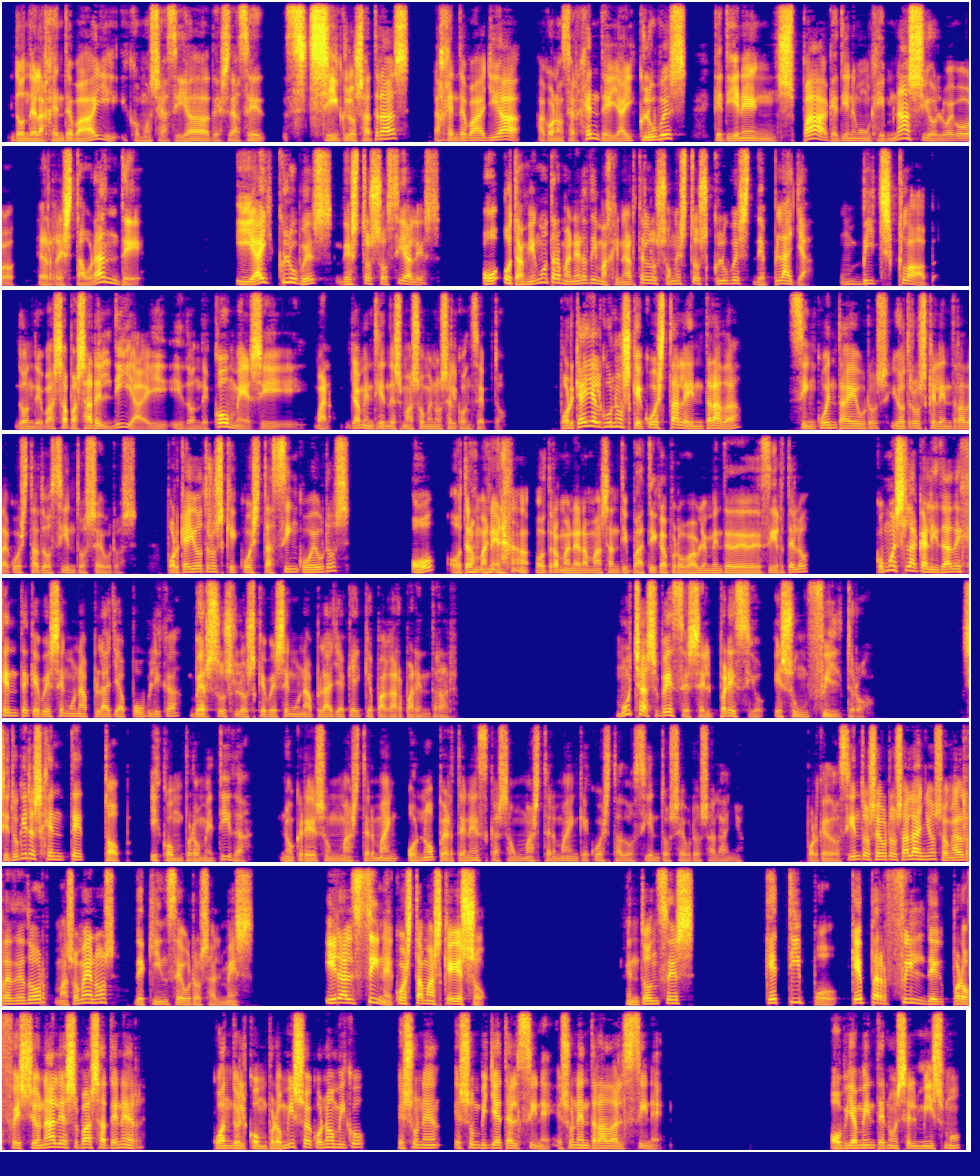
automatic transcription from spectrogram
donde la gente va y, como se hacía desde hace siglos atrás, la gente va allí a, conocer gente y hay clubes que tienen spa, que tienen un gimnasio, luego el restaurante. Y hay clubes de estos sociales, o, también otra manera de imaginártelo son estos clubes de playa, un beach club, donde vas a pasar el día y, y donde comes y... Bueno, ya me entiendes más o menos el concepto. Porque hay algunos que cuesta la entrada 50 euros y otros que la entrada cuesta 200 euros. Porque hay otros que cuesta 5 euros o, otra manera, otra manera más antipática probablemente de decírtelo, ¿cómo es la calidad de gente que ves en una playa pública versus los que ves en una playa que hay que pagar para entrar? Muchas veces el precio es un filtro. Si tú quieres gente top y comprometida, no crees un mastermind o no pertenezcas a un mastermind que cuesta 200 euros al año porque 200 euros al año son alrededor, más o menos, de 15 euros al mes. Ir al cine cuesta más que eso. Entonces, ¿qué tipo, qué perfil de profesionales vas a tener cuando el compromiso económico es un, es un billete al cine, es una entrada al cine? Obviamente no es el mismo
